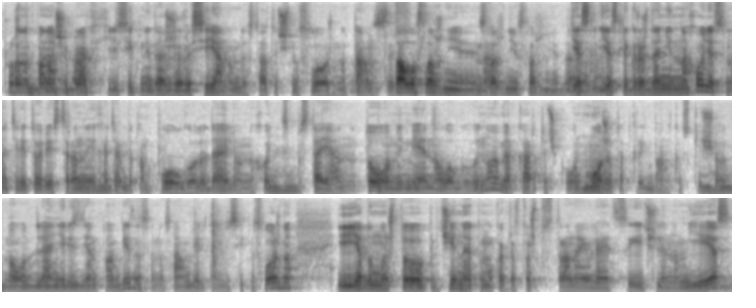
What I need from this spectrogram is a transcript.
просто, по, по нашей да. практике действительно, даже россиянам достаточно сложно там. Стало есть, сложнее, да. сложнее, сложнее. Да, если, да. если гражданин находится на территории страны угу. хотя бы там полгода, да, или он находится угу. постоянно, то он, имея налоговый номер, карточку, он может открыть банковский угу. счет. Но вот для нерезидентного бизнеса на самом деле там действительно сложно. И я думаю, что причина этому как раз то, что страна является и членом ЕС,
